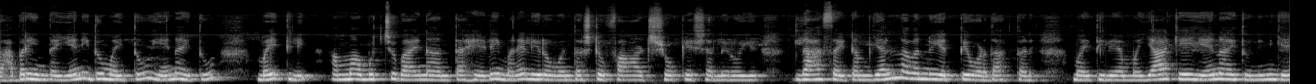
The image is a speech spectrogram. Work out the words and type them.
ಗಾಬರಿಯಿಂದ, ಏನಿದು ಮೈತು ಏನಾಯಿತು? ಮೈಥಿಲಿ, ಅಮ್ಮ ಮುಚ್ಚು ಬಾಯ್ನ ಅಂತ ಹೇಳಿ ಮನೇಲಿರೋ ಒಂದಷ್ಟು ಫಾಟ್ ಶೋಕೇಶಲ್ಲಿರೋ ಗ್ಲಾಸ್ ಐಟಮ್ ಎಲ್ಲವನ್ನು ಎತ್ತಿ ಹೊಡೆದಾಕ್ತಾಳೆ ಮೈಥಿಲಿ ಅಮ್ಮ, ಯಾಕೆ? ಏನಾಯಿತು? ನಿನಗೆ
